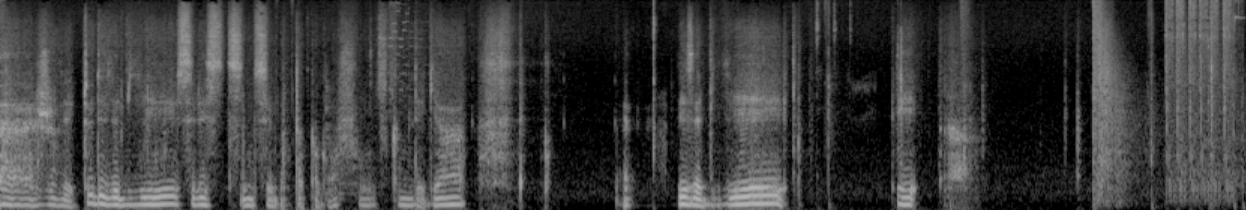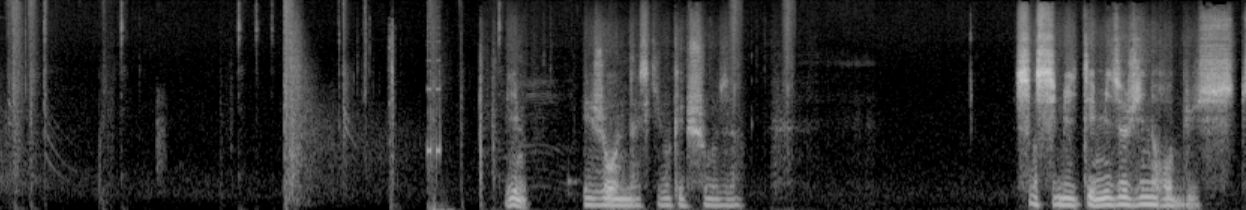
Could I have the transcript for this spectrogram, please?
euh, je vais te déshabiller. Célestine, c'est bon, t'as pas grand chose comme dégâts déshabiller et et jaune est-ce qu'il vaut quelque chose? Sensibilité misogyne robuste.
